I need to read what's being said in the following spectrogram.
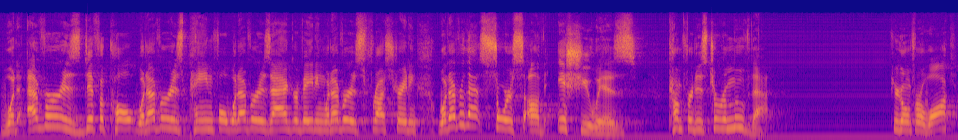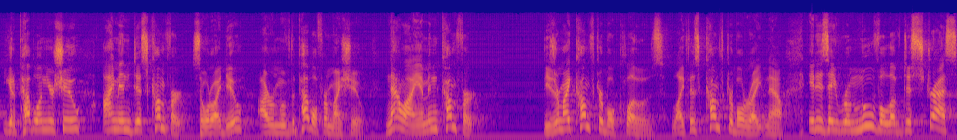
Whatever is difficult, whatever is painful, whatever is aggravating, whatever is frustrating, whatever that source of issue is, comfort is to remove that. If you're going for a walk, you get a pebble in your shoe, I'm in discomfort. So what do I do? I remove the pebble from my shoe. Now I am in comfort. These are my comfortable clothes. Life is comfortable right now. It is a removal of distress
